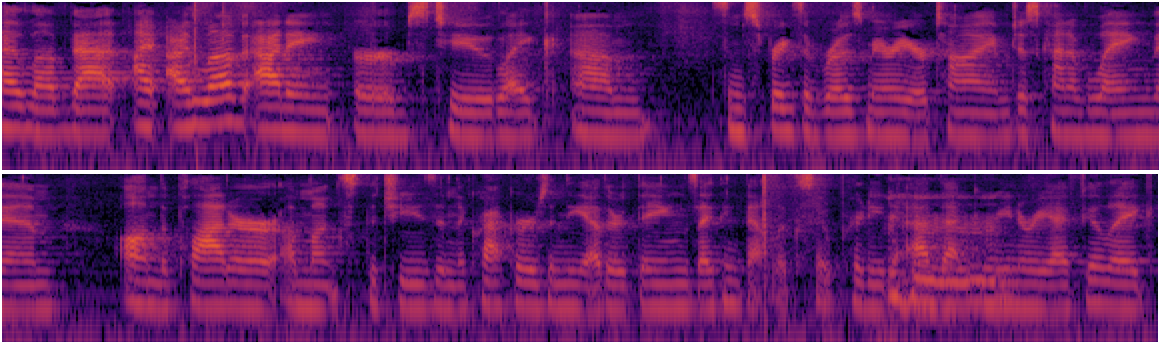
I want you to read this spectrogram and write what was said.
I love that. I, I love adding herbs too, like um, some sprigs of rosemary or thyme, just kind of laying them on the platter amongst the cheese and the crackers and the other things. I think that looks so pretty to add that greenery. I feel like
